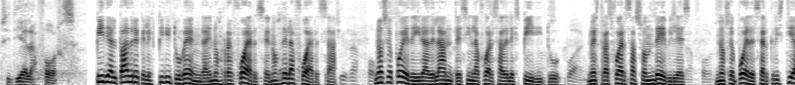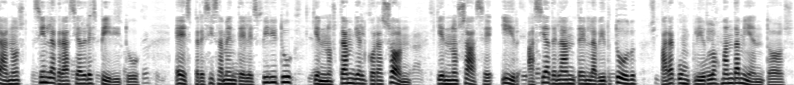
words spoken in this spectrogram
ci dia la forza. Pide al Padre que el Espíritu venga y nos refuerce, nos dé la fuerza. No se puede ir adelante sin la fuerza del Espíritu. Nuestras fuerzas son débiles. No se puede ser cristianos sin la gracia del Espíritu. Es precisamente el Espíritu quien nos cambia el corazón, quien nos hace ir hacia adelante en la virtud para cumplir los mandamientos.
